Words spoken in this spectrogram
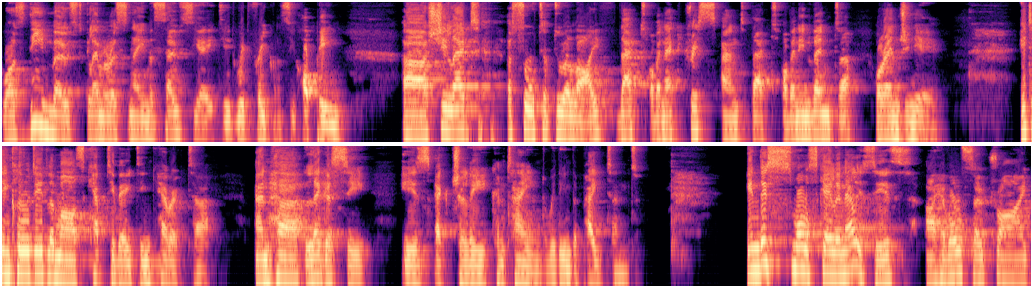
was the most glamorous name associated with frequency hopping. Uh, she led a sort of dual life, that of an actress and that of an inventor or engineer. It included Lamarr's captivating character, and her legacy is actually contained within the patent. In this small-scale analysis, I have also tried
